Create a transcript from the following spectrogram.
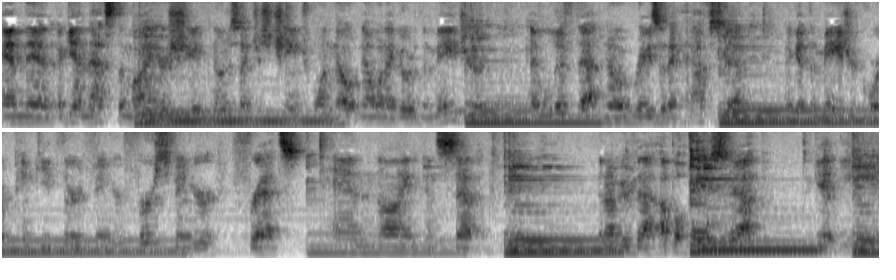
And then, again, that's the minor shape. Notice I just changed one note. Now when I go to the major, I lift that note, raise it a half step, I get the major chord, pinky, third finger, first finger, frets 10, 9, and 7. Then I move that up a whole step to get E,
